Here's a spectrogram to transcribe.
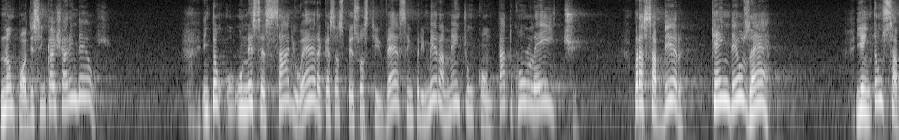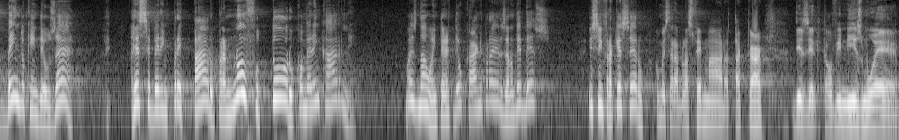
não pode se encaixar em Deus. Então, o necessário era que essas pessoas tivessem, primeiramente, um contato com o leite, para saber quem Deus é. E então, sabendo quem Deus é, receberem preparo para no futuro comerem carne. Mas não, a internet deu carne para eles, eram bebês. E se enfraqueceram, começaram a blasfemar, atacar, dizer que calvinismo é,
